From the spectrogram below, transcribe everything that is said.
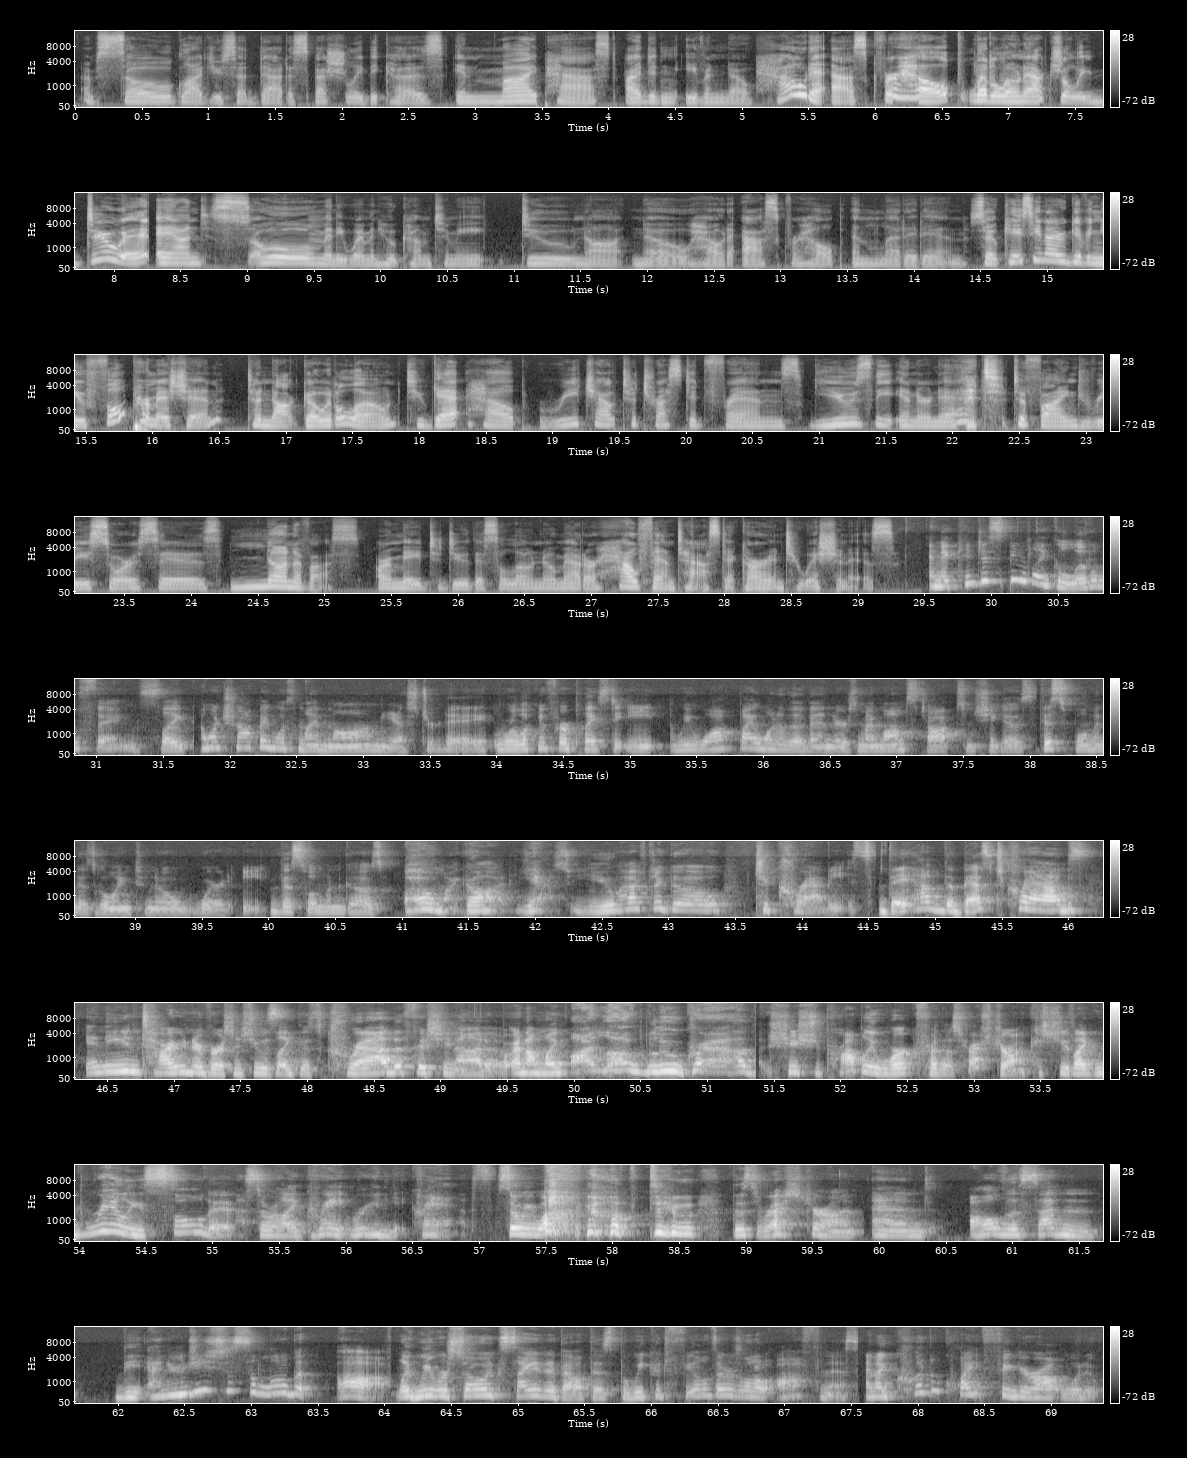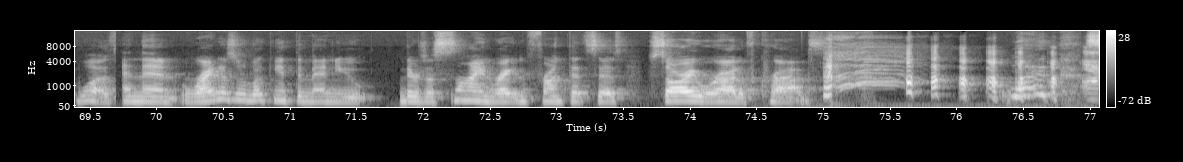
I'm so glad you said that, especially because in my past, I didn't even know how to ask for help, let alone actually do it. And so many women who come to me do not know how to ask for help and let it in. So, Casey and I are giving you full permission to not go it alone, to get help, reach out to trusted friends, use the internet to find resources. None of us are made to do this alone, no matter how fantastic our intuition is. And it can just be like little things. Like I went shopping with my mom yesterday. We're looking for a place to eat. And we walk by one of the vendors. My mom stops and she goes, This woman is going to know where to eat. This woman goes, Oh my God, yes, you have to go to Krabby's. They have the best crabs in the entire universe. And she was like this crab aficionado. And I'm like, I love blue crab. She should probably work for this restaurant because she like really sold it. So we're like, great, we're gonna get crabs. So we walk up to this restaurant, and all of a sudden, the energy is just a little bit off. Like we were so excited about this, but we could feel there was a little offness. And I couldn't quite figure out what it was. And then, right as we're looking at the menu, there's a sign right in front that says, Sorry, we're out of crabs.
